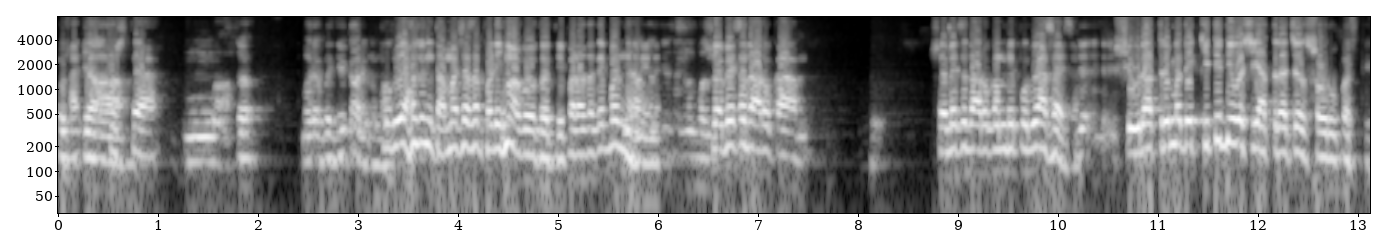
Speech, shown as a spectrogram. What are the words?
कुस्त्या. कुस्त्या. हम्म, असं बऱ्यापैकी कार्यक्रम पूर्वी अजून तमाशाचा फडी मागवत होती पण आता ते बंद झालेलं आहे. शोभेचं दारूकाम. शोभेचं दारूकाम ते पूर्वी असायचं. शिवरात्रीमध्ये किती दिवस यात्राचं स्वरूप असते?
